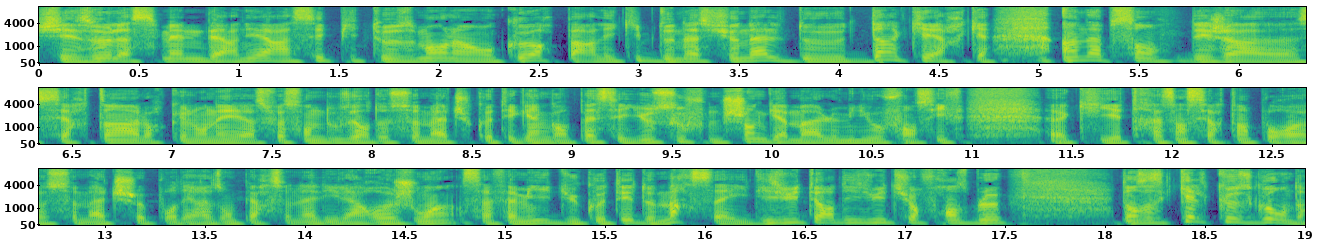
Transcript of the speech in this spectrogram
chez eux la semaine dernière, assez piteusement là encore, par l'équipe de nationale de Dunkerque. Un absent déjà euh, certain, alors que l'on est à 72 heures de ce match, côté Guingampais, c'est Youssouf Mchangama le milieu offensif, euh, qui est très incertain pour euh, ce match. Pour des raisons personnelles, il a rejoint sa famille du côté de Marseille. 18h18 sur France Bleu. Dans quelques secondes,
